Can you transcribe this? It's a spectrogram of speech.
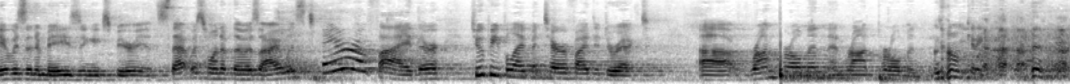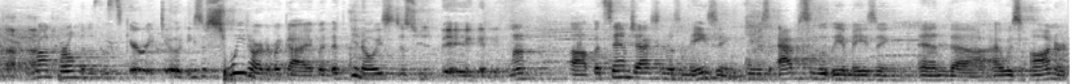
It was an amazing experience. That was one of those, I was terrified. There are two people I've been terrified to direct uh, Ron Perlman and Ron Perlman. No, I'm kidding. Ron Perlman is a scary dude. He's a sweetheart of a guy, but uh, you know he's just he's big and. Uh, but Sam Jackson was amazing. He was absolutely amazing, and uh, I was honored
